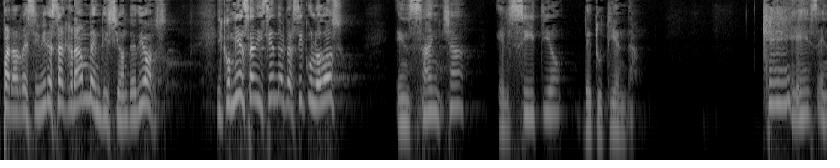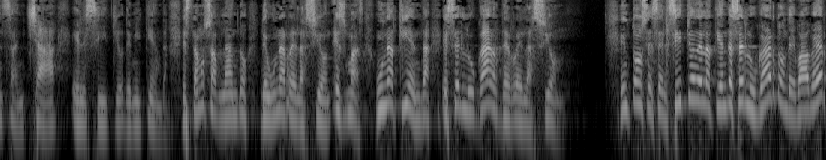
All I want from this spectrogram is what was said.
para recibir esa gran bendición de Dios. Y comienza diciendo el versículo 2, ensancha el sitio de tu tienda. ¿Qué es ensanchar el sitio de mi tienda? Estamos hablando de una relación. Es más, una tienda es el lugar de relación. Entonces, el sitio de la tienda es el lugar donde va a haber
